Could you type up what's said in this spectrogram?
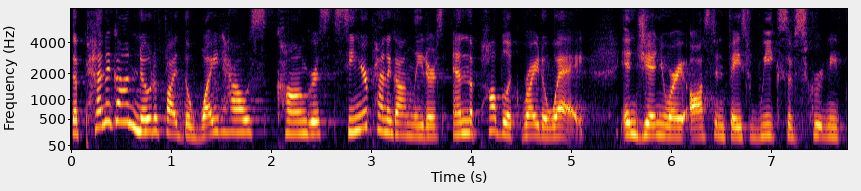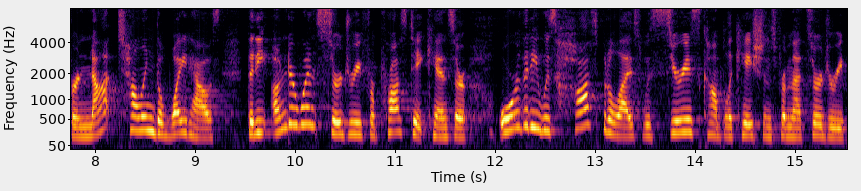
The Pentagon notified the White House, Congress, senior Pentagon leaders, and the public right away. In January, Austin faced weeks of scrutiny for not telling the White House that he underwent surgery for prostate cancer or that he was hospitalized with serious complications from that surgery.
